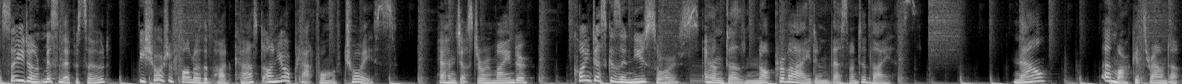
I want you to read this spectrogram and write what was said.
So you don't miss an episode, be sure to follow the podcast on your platform of choice. And just a reminder Coindesk is a news source and does not provide investment advice. Now, a markets roundup.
